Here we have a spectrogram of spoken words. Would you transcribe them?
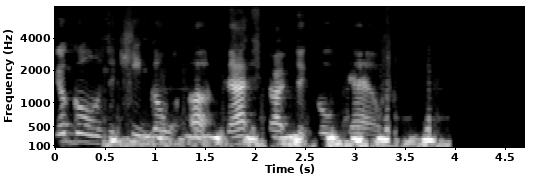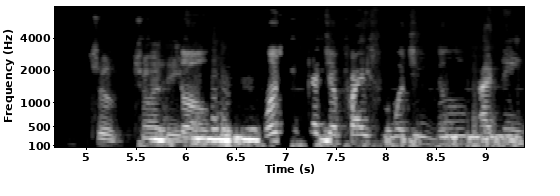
your goal is to keep going up, not start to go down. True. True indeed. So once you set your price for what you do, I think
